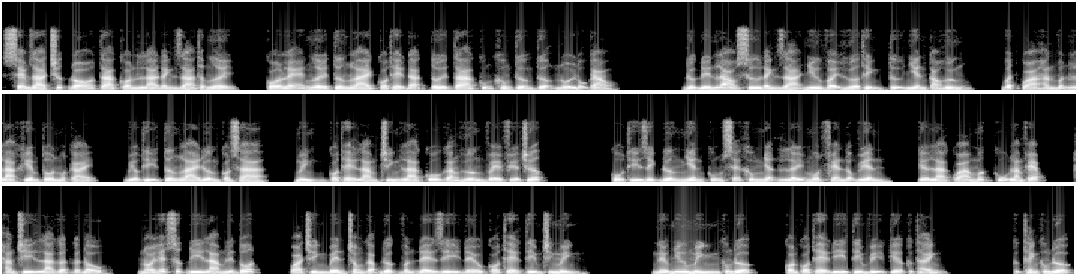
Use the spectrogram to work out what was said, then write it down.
xem ra trước đó ta còn là đánh giá thấp ngươi, có lẽ ngươi tương lai có thể đạt tới ta cũng không tưởng tượng nổi độ cao. Được đến lao sư đánh giá như vậy hứa thịnh tự nhiên cao hứng bất quá hắn vẫn là khiêm tốn một cái, biểu thị tương lai đường còn xa, mình có thể làm chính là cố gắng hướng về phía trước. Cổ thị dịch đương nhiên cũng sẽ không nhận lấy một phen động viên, kia là quá mức cũ làm phép, hắn chỉ là gật gật đầu, nói hết sức đi làm liền tốt, quá trình bên trong gặp được vấn đề gì đều có thể tìm chính mình. Nếu như mình không được, còn có thể đi tìm vị kia cực thánh. Cực thánh không được,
